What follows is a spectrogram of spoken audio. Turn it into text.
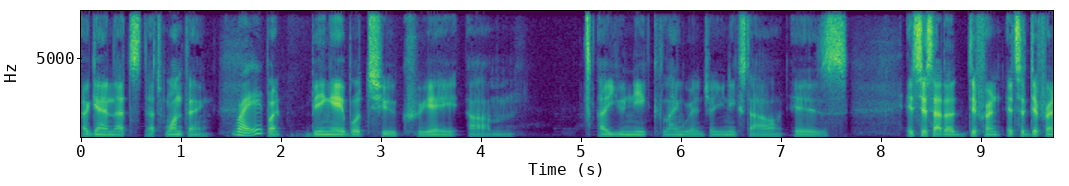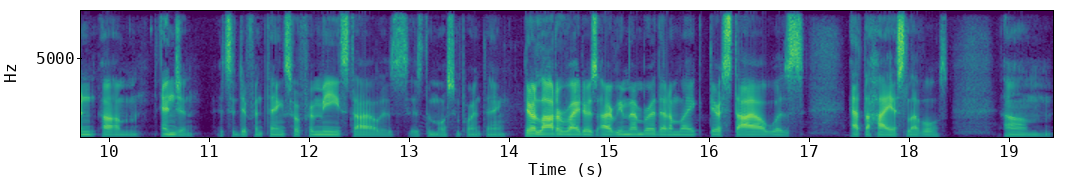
again that's that's one thing. right. But being able to create um, a unique language, a unique style, is it's just at a different. It's a different um, engine. It's a different thing. So for me, style is is the most important thing. There are a lot of writers I remember that I'm like their style was at the highest levels. Um,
